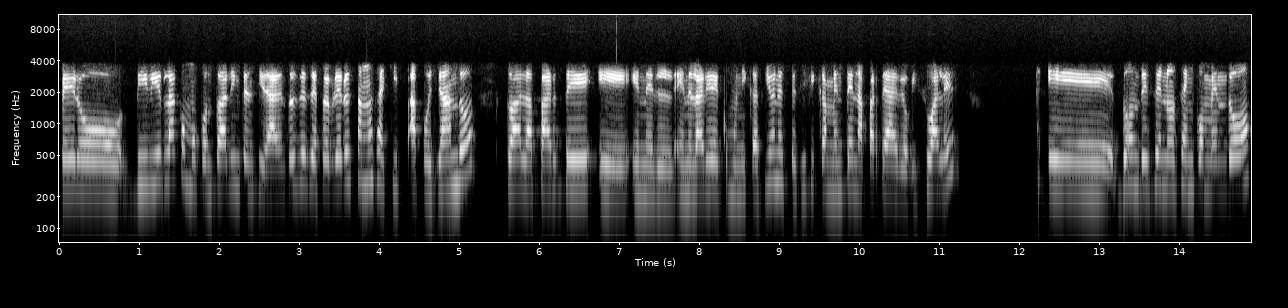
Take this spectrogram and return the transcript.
pero vivirla como con toda la intensidad. Entonces, desde febrero estamos aquí apoyando toda la parte eh, en, el, en el área de comunicación, específicamente en la parte de audiovisuales, eh, donde se nos encomendó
